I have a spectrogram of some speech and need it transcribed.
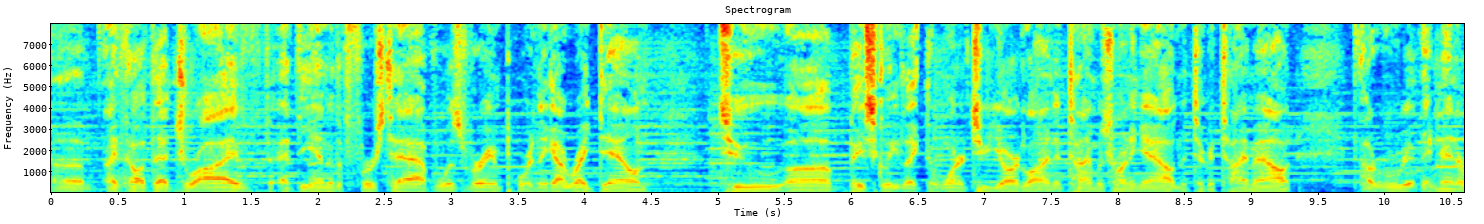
Uh, I thought that drive at the end of the first half was very important. They got right down to uh, basically like the one or two yard line, and time was running out, and they took a timeout. Re- they ran a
